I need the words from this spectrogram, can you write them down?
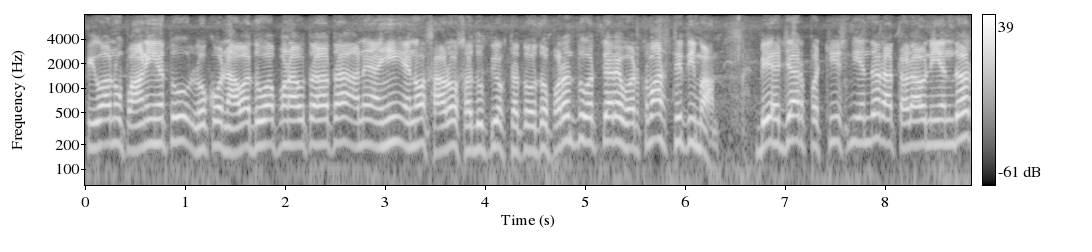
પીવાનું પાણી હતું. લોકો નાવા ધોવા પણ આવતા હતા અને અહીં એનો સારો સદુપયોગ થતો હતો. પરંતુ અત્યારે વર્તમાન સ્થિતિમાં બે હજાર પચીસની અંદર આ તળાવની અંદર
